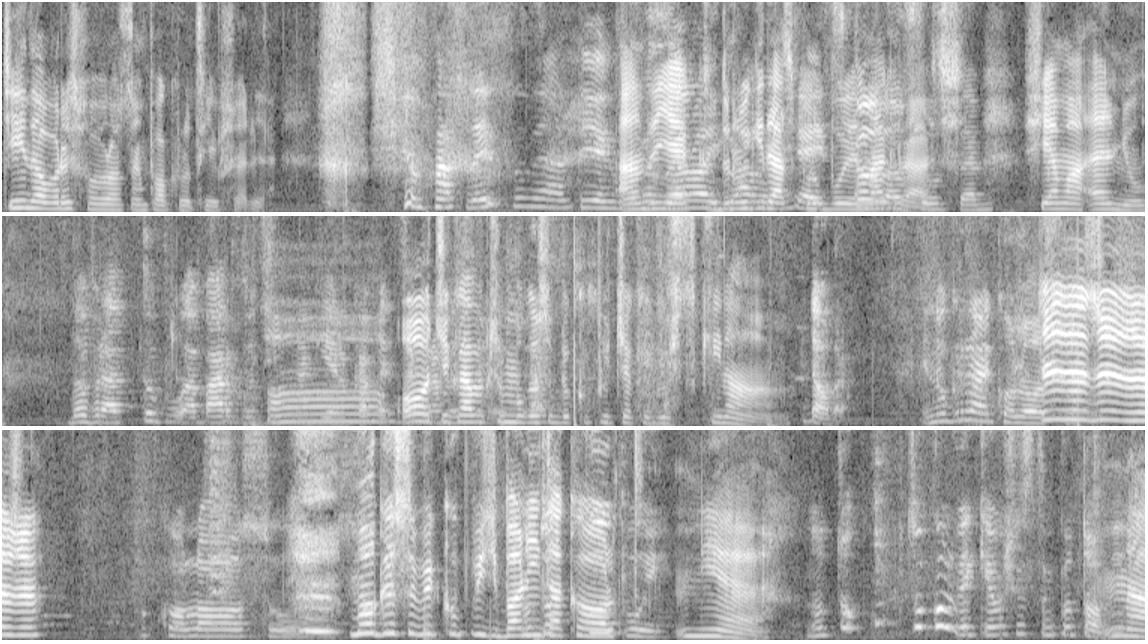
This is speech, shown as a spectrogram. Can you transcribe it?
Dzień dobry z powrotem po krótkiej przerwie. Siema, Andy jak drugi raz próbuje nagrać. Siema Eniu. Dobra, to była bardzo dziwna gierka, więc O, zagramy ciekawe czy mogę sobie kupić jakiegoś skina. Dobra. No graj Kolosus. Że, że, że, że. Kolosus. Mogę sobie kupić Banita No to Colt. kupuj. Nie. No to cokolwiek, ja już jestem gotowy. Na,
